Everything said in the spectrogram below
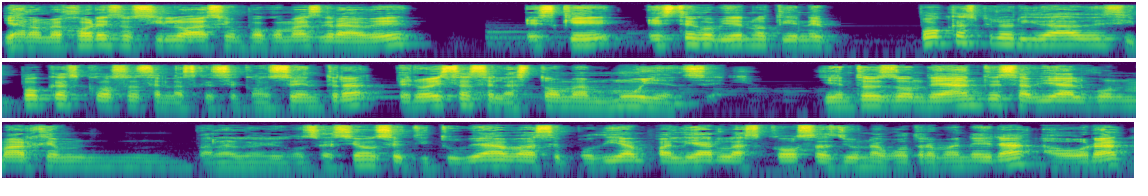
y a lo mejor eso sí lo hace un poco más grave, es que este gobierno tiene pocas prioridades y pocas cosas en las que se concentra, pero estas se las toma muy en serio. Y entonces donde antes había algún margen para la negociación, se titubeaba, se podían paliar las cosas de una u otra manera, ahora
